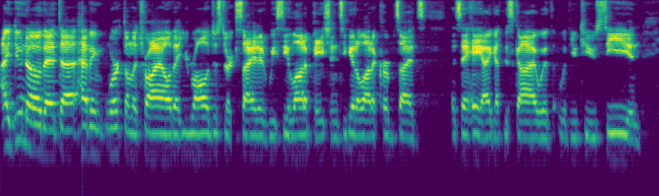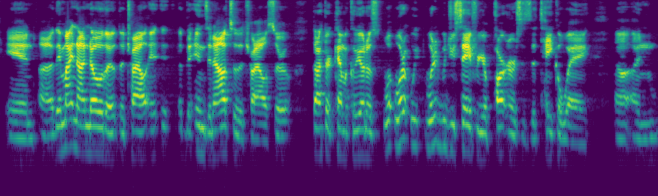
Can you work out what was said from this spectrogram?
I do know that uh, having worked on the trial, that urologists are excited. We see a lot of patients. You get a lot of curbsides that say, "Hey, I got this guy with with UTUC," and and uh, they might not know the the trial, the ins and outs of the trial. So, Dr. Kaimakliotis, what what what would you say for your partners is the takeaway uh, and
